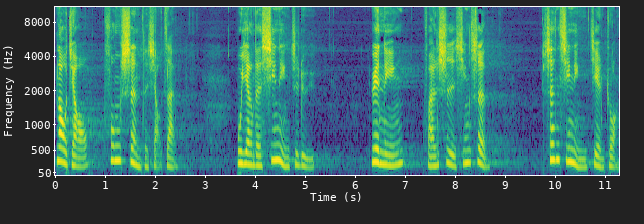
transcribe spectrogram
落脚丰盛的小站，不一样的心灵之旅。愿您凡事兴盛，身心灵健壮。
